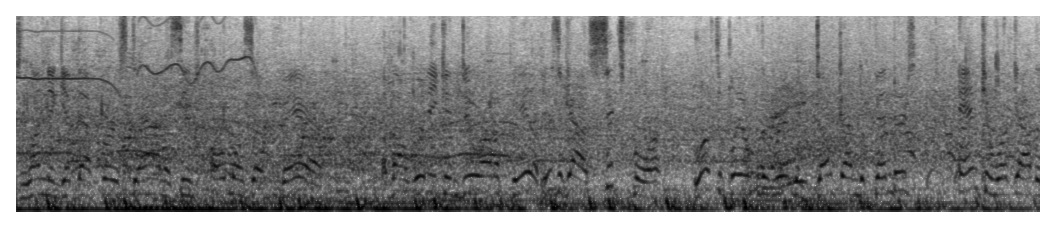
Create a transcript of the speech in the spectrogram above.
As we watch London get that first down, it seems almost unfair about what he can do on a field. Here's a guy who's 6'4", loves to play over the rim and dunk on defenders, and can work out the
